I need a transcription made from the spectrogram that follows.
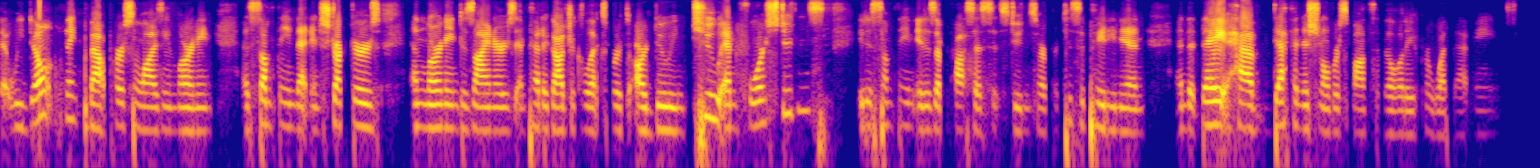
that we don't think about personalizing learning as something that instructors and learning designers and pedagogical experts are doing to and for students. It is something, it is a process that students are participating in and that they have definitional responsibility for what that means.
